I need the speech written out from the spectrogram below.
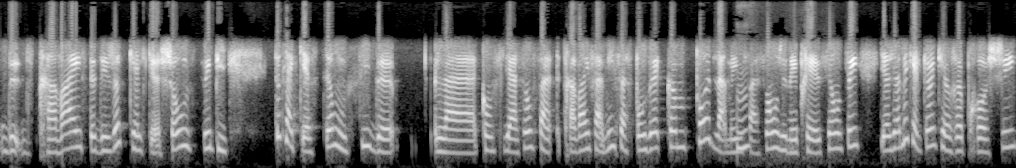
de- du travail c'était déjà quelque chose tu sais puis toute la question aussi de la conciliation fa- travail-famille, ça se posait comme pas de la même Mm. façon, j'ai l'impression. Tu sais, il n'y a jamais quelqu'un qui a reproché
